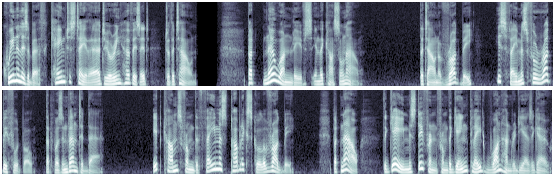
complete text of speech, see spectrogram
Queen Elizabeth came to stay there during her visit to the town. But no one lives in the castle now. The town of Rugby is famous for rugby football that was invented there. It comes from the famous public school of rugby. But now, the game is different from the game played 100 years ago.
